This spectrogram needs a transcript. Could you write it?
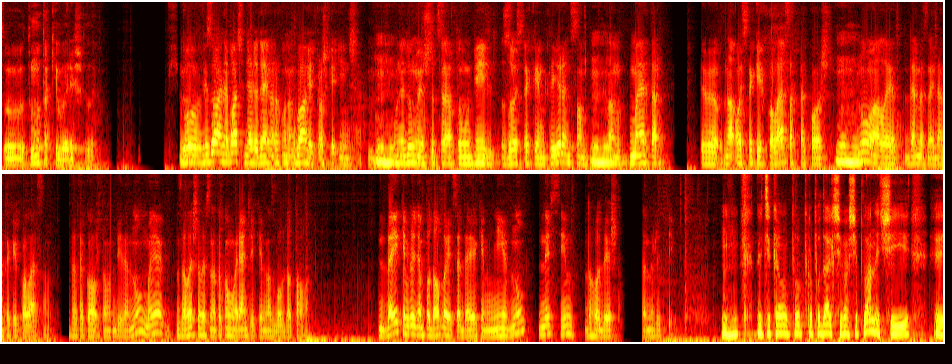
То, тому так і вирішили. Бо візуальне бачення людей на рахунок баги трошки інше. Мгм. Вони думають, що це автомобіль з ось таким кліренсом, Мгм. там метр, на ось таких колесах також. Мгм. Ну, але де ми знайдемо такі колеса для такого автомобіля? Ну, ми залишились на такому варіанті, який в нас був до того. Деяким людям подобається, деяким ні. Ну, не всім догодиш в цьому житті. Ну, цікаво про, про подальші ваші плани, чи е,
